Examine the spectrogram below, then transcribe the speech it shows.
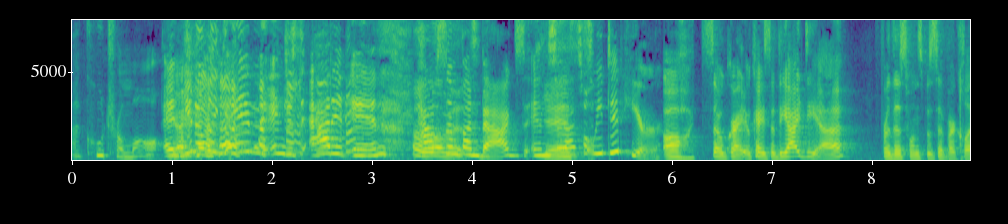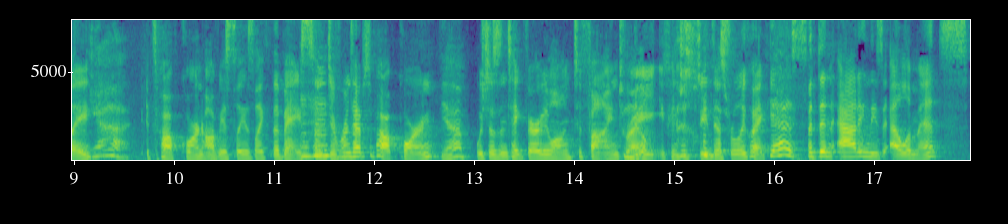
accoutrement. And you know, like, and, and just add it in, have some it. fun bags. And so that's what we did here. Oh, it's so great. Okay, so the idea for this one specifically, Yeah. it's popcorn. Obviously, is like the base. So different types of popcorn. Yeah. which doesn't take very long to find, right? You can just do this really quick. Yes. but then adding these elements.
